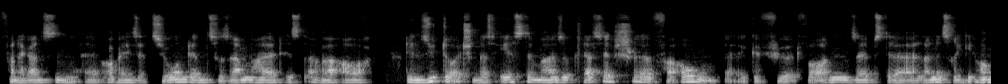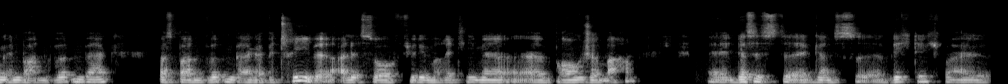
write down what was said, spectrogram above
von der ganzen äh, Organisation, dem Zusammenhalt, ist aber auch den Süddeutschen das erste Mal so klassisch äh, vor Augen äh, geführt worden, selbst der Landesregierung in Baden-Württemberg, was Baden-Württemberger Betriebe alles so für die maritime Branche machen. Äh, das ist äh, ganz äh, wichtig, weil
